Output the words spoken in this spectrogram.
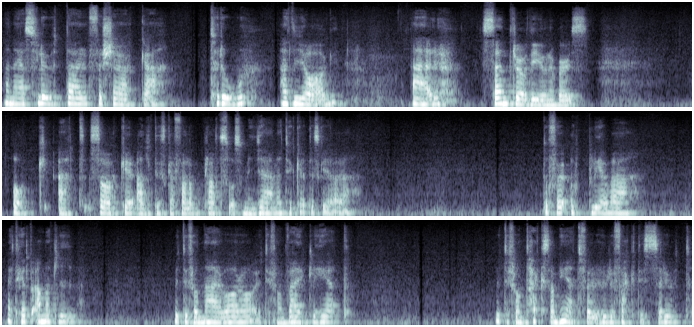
Men när jag slutar försöka tro att jag är center of the universe och att saker alltid ska falla på plats så som min hjärna tycker att det ska göra. Då får jag uppleva ett helt annat liv utifrån närvaro, utifrån verklighet utifrån tacksamhet för hur det faktiskt ser ut.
